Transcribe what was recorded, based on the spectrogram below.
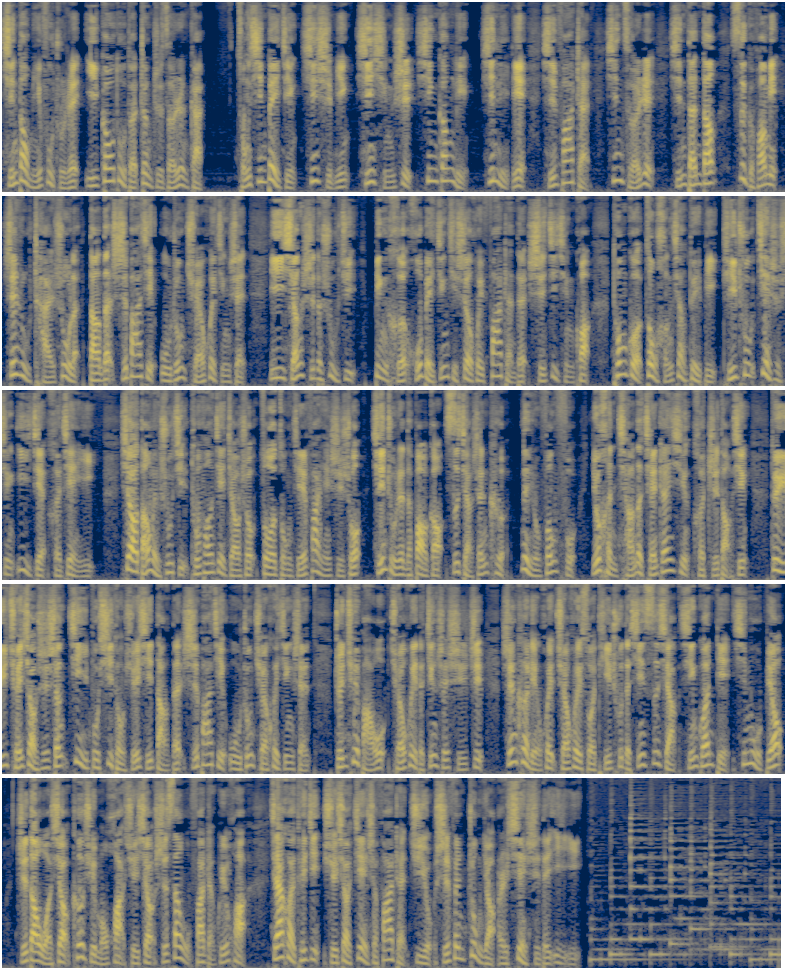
秦道明副主任以高度的政治责任感。从新背景、新使命、新形势、新纲领、新理念、新发展、新责任、新担当四个方面深入阐述了党的十八届五中全会精神，以详实的数据，并和湖北经济社会发展的实际情况，通过纵横向对比，提出建设性意见和建议。校党委书记涂方健教授做总结发言时说：“秦主任的报告思想深刻，内容丰富，有很强的前瞻性和指导性，对于全校师生进一步系统学习党的十八届五中全会精神，准确把握全会的精神实质，深刻领会全会所提出的新思想、新观点、新目标，指导我校科学谋划学校‘十三五’发展规划，加快推进学校建设发展，具有十分重要而现实的意义。”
